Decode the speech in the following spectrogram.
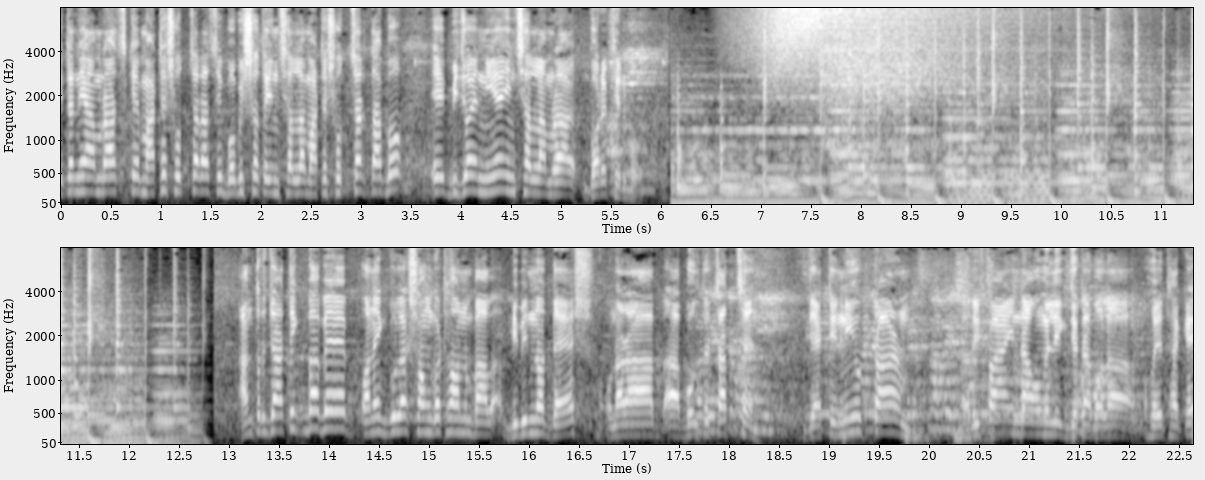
এটা নিয়ে আমরা আজকে মাঠে সোচ্চার আছি, ভবিষ্যতে ইনশাল্লাহ মাঠে সোচ্চার থাকব। এই বিজয় নিয়ে ইনশাল্লাহ আমরা গড়ে ফিরবো। আন্তর্জাতিকভাবে অনেকগুলা সংগঠন বা বিভিন্ন দেশ, ওনারা বলতে চাচ্ছেন যে একটি new term, refined Awami League যেটা বলা হয়ে থাকে।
